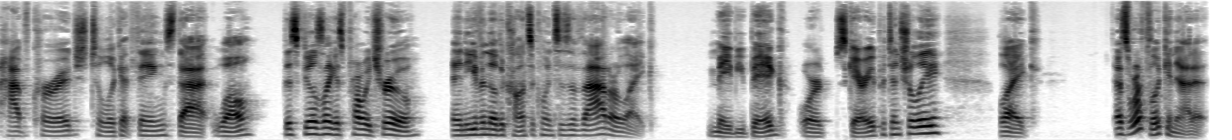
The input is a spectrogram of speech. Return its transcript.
have courage to look at things that, well, this feels like it's probably true. And even though the consequences of that are like maybe big or scary potentially, like it's worth looking at it,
